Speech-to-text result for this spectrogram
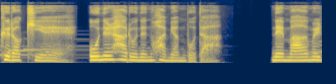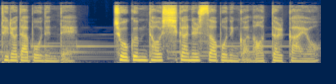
그렇기에 오늘 하루는 화면보다 내 마음을 들여다보는데 조금 더 시간을 써보는 건 어떨까요?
